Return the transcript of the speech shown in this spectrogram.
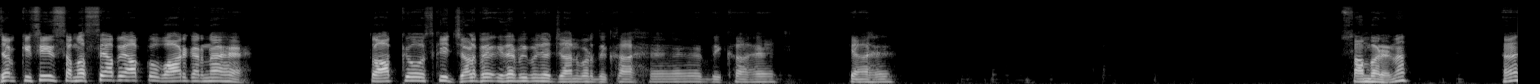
जब किसी समस्या पे आपको वार करना है तो आपको उसकी जड़ पे इधर भी मुझे जानवर दिखा है दिखा है, क्या है? सांबर है ना? है।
